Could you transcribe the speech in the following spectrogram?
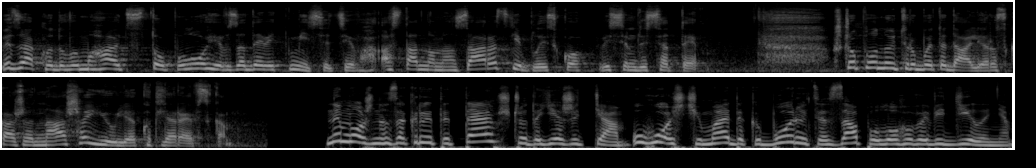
Від закладу вимагають 100 пологів за 9 місяців, а станом на зараз є близько 80. Що планують робити далі, розкаже наша Юлія Котляревська. Не можна закрити те, що дає життя. У гощі медики борються за пологове відділення.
